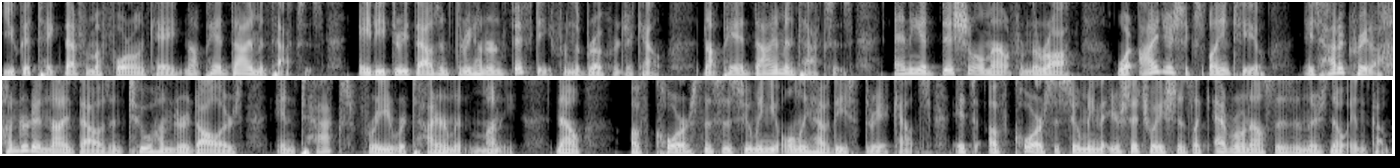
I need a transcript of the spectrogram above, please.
you could take that from a 401k, not pay a dime in taxes. 83,350 from the brokerage account, not pay a dime in taxes. Any additional amount from the Roth. What I just explained to you is how to create $109,200 in tax-free retirement money. Now, of course, this is assuming you only have these three accounts. It's, of course, assuming that your situation is like everyone else's and there's no income,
